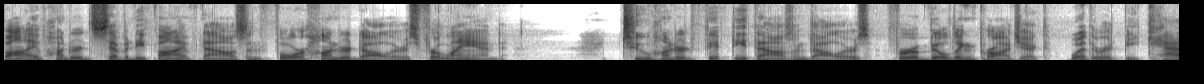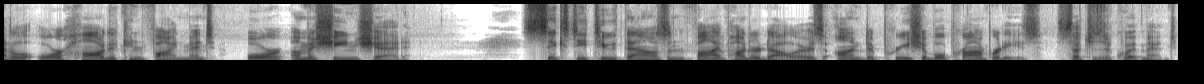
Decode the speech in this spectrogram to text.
$575,400 for land, $250,000 for a building project, whether it be cattle or hog confinement or a machine shed. $62,500 on depreciable properties, such as equipment.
